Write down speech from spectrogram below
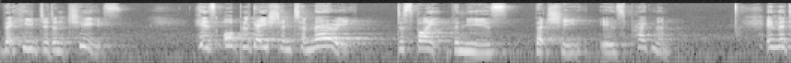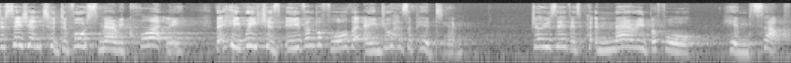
that he didn't choose. His obligation to Mary, despite the news that she is pregnant. In the decision to divorce Mary quietly, that he reaches even before the angel has appeared to him. Joseph is putting Mary before himself.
